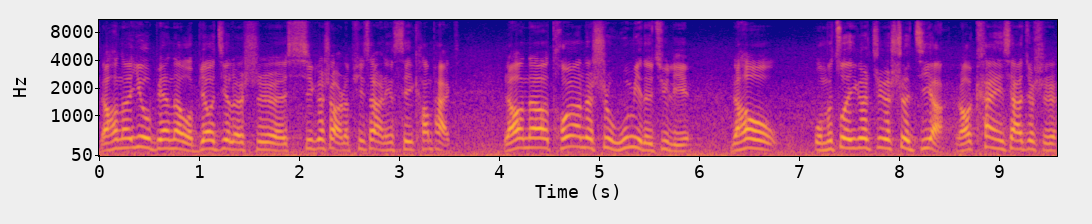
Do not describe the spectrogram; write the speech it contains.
然后呢右边呢我标记了是西格绍尔的 P320C Compact，然后呢同样的是五米的距离，然后。我们做一个这个射击啊，然后看一下就是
